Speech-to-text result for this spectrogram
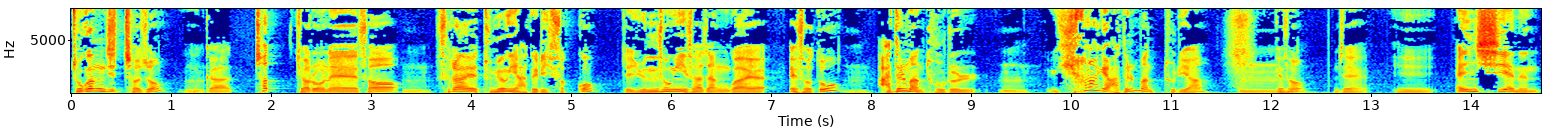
조강지처죠. 그러니까 첫 결혼에서 음. 슬하에 두 명이 아들이 있었고 이제 윤송이 이사장과에서도 음. 아들만 둘을 음. 희한하게 아들만 둘이야. 음. 그래서 이제 이 NC에는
